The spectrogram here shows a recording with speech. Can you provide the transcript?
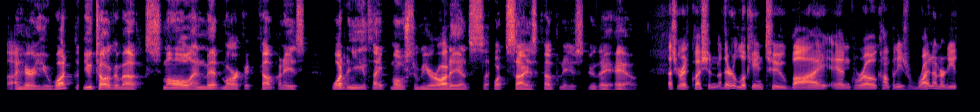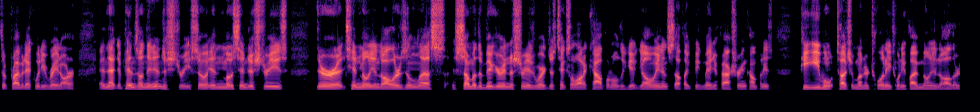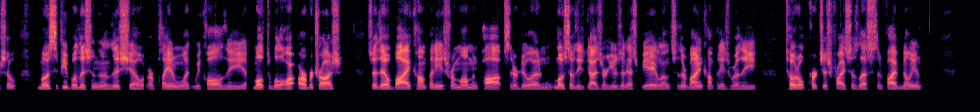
I hear you. What you talk about small and mid market companies. What do you think most of your audience, what size companies do they have? That's a great question. They're looking to buy and grow companies right underneath the private equity radar. And that depends on the industry. So, in most industries, they're at $10 million and less. Some of the bigger industries where it just takes a lot of capital to get going and stuff like big manufacturing companies, PE won't touch them under 20, 25 million dollars. So most of the people listening to this show are playing what we call the multiple arbitrage. So they'll buy companies from mom and pops that are doing most of these guys are using SBA loans. So they're buying companies where the total purchase price is less than five million.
